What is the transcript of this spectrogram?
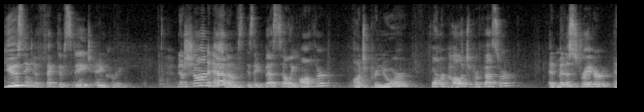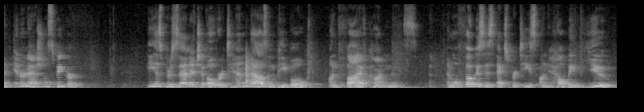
using effective stage anchoring. Now, Sean Adams is a best-selling author, entrepreneur, former college professor, administrator, and international speaker. He has presented to over 10,000 people on five continents and will focus his expertise on helping you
